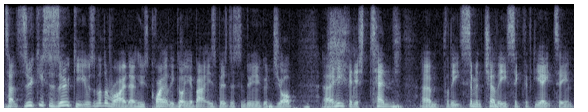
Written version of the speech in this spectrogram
Tatsuki Suzuki, who was another rider who's quietly going about his business and doing a good job. Uh, he finished 10th um, for the Simoncelli 658 team.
